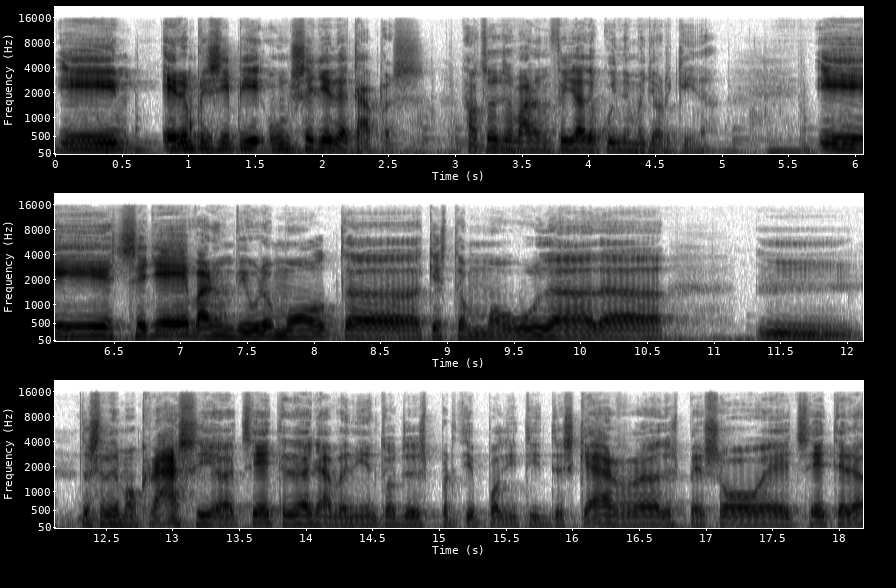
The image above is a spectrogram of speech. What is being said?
i era en principi un celler de tapes. Nosaltres el vam fer ja de cuina mallorquina. I el celler vam viure molt eh, aquesta moguda de... Mm, de la democràcia, etc. Allà venien tots els partits polítics d'esquerra, del PSOE, etc.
